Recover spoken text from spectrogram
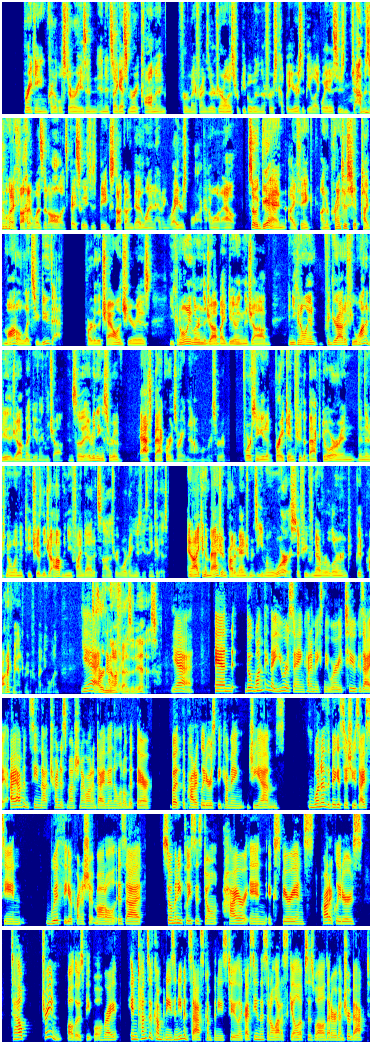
breaking incredible stories. And, and it's, I guess, very common for my friends that are journalists for people within their first couple of years to be like, wait, this isn't job isn't what I thought it was at all. It's basically just being stuck on deadline and having writer's block. I want out. So again, I think an apprenticeship type model lets you do that. Part of the challenge here is you can only learn the job by doing the job and you can only figure out if you want to do the job by doing the job. And so everything is sort of ass backwards right now. We're sort of forcing you to break in through the back door and then there's no one to teach you the job and you find out it's not as rewarding as you think it is. And I can imagine product management is even worse if you've never learned good product management from anyone. Yeah. It's hard exactly. enough as it is. Yeah. And the one thing that you were saying kind of makes me worry too, because I, I haven't seen that trend as much and I want to dive in a little bit there. But the product leaders becoming GMs. One of the biggest issues I've seen with the apprenticeship model is that so many places don't hire in experienced product leaders to help train all those people, right? In tons of companies and even SaaS companies too. Like I've seen this in a lot of scale ups as well that are venture backed.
